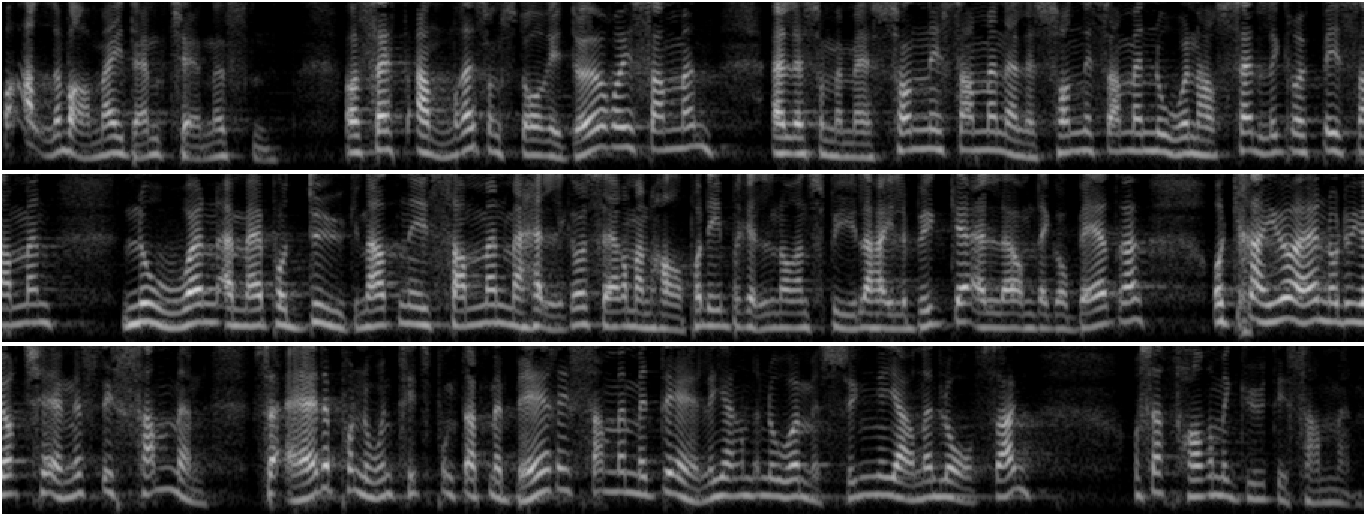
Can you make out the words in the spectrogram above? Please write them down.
Og alle var med i den tjenesten. Jeg har sett andre som står i døra sammen, eller som er med sånn i sammen, eller sånn i sammen. Noen har cellegruppe i sammen. Noen er med på dugnaden i sammen med Helge og ser om han har på de brillene når han spyler hele bygget, eller om det går bedre. Og greia er, Når du gjør tjeneste sammen, så er det på noen tidspunkt at vi ber i sammen, vi deler gjerne noe, vi synger gjerne en lovsang, og så erfarer vi Gud i sammen.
